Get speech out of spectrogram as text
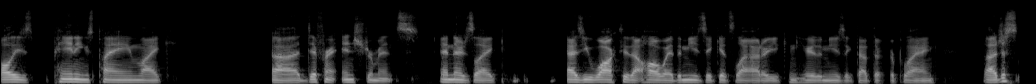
all these paintings playing like uh different instruments. And there's like as you walk through that hallway the music gets louder. You can hear the music that they're playing. Uh just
